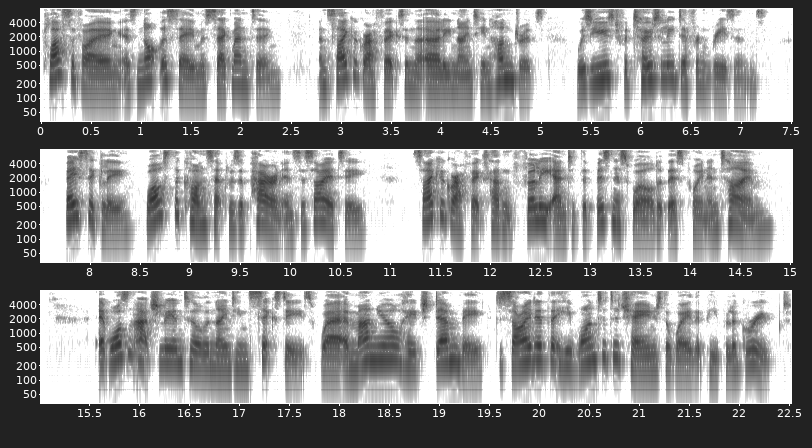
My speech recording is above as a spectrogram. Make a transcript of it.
classifying is not the same as segmenting, and psychographics in the early 1900s was used for totally different reasons. Basically, whilst the concept was apparent in society, psychographics hadn't fully entered the business world at this point in time. It wasn't actually until the 1960s where Emmanuel H. Demby decided that he wanted to change the way that people are grouped.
